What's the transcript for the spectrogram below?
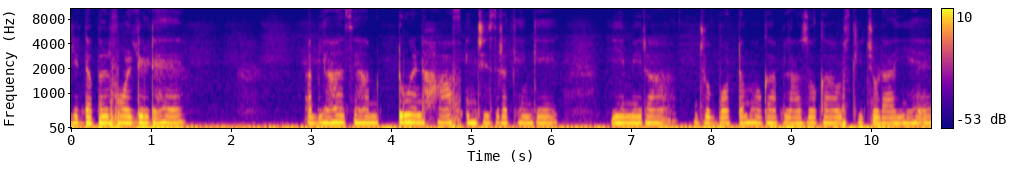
ये डबल फोल्डेड है। अब यहाँ से हम टू एंड हाफ़ इंचज़ रखेंगे। ये मेरा जो बॉटम होगा प्लाज़ो का, उसकी चौड़ाई है।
